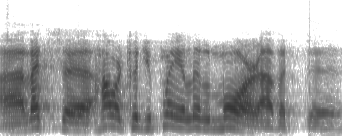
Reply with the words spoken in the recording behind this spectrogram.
Uh, let's, uh, Howard, could you play a little more of it? Uh,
